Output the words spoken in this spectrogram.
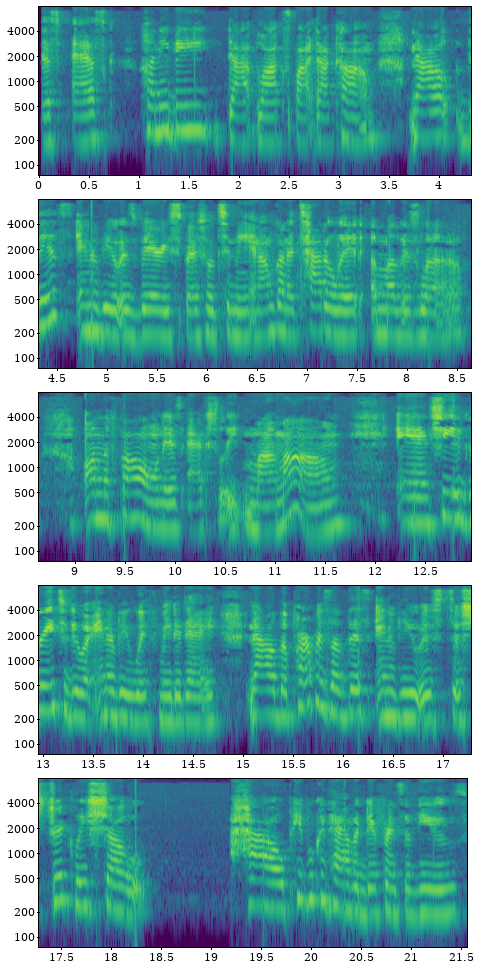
as askhoneyb.blogspot.com. Now, this interview is very special to me, and I'm going to title it A Mother's Love. On the phone is actually my mom, and she agreed to do an interview with me today. Now, the purpose of this interview is to strictly show how people can have a difference of views,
